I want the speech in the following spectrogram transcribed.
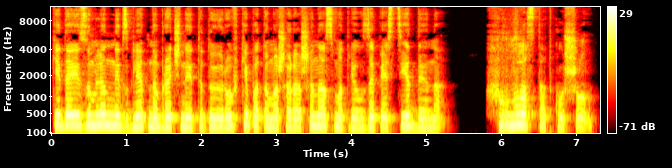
кидая изумленный взгляд на брачные татуировки, потом ошарашенно осмотрел запястье Дэна. «Хвост откушу!»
